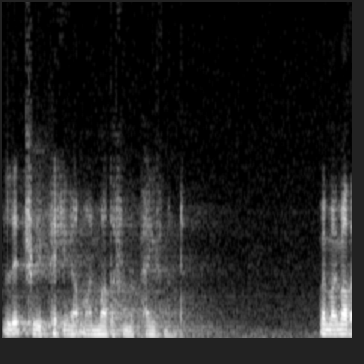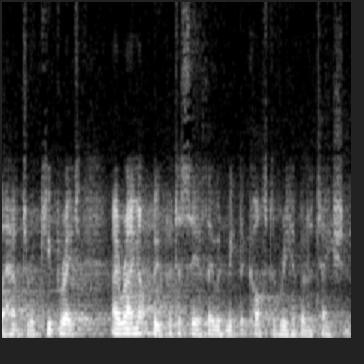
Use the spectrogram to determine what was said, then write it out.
literally picking up my mother from the pavement. When my mother had to recuperate, I rang up Bupa to see if they would meet the cost of rehabilitation.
